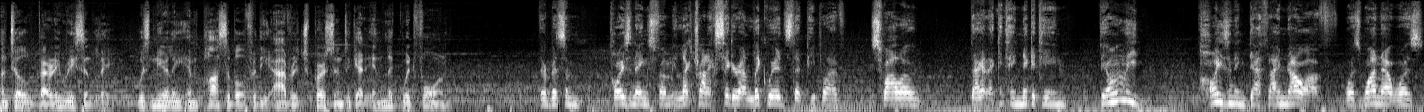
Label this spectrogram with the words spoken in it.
until very recently, was nearly impossible for the average person to get in liquid form. There have been some poisonings from electronic cigarette liquids that people have swallowed that, that contain nicotine. The only poisoning death I know of was one that was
